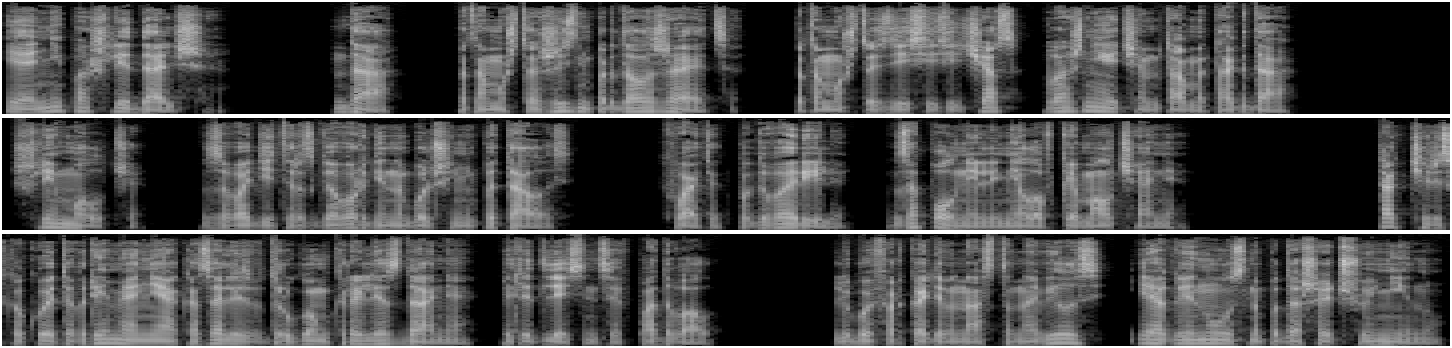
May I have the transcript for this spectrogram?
И они пошли дальше. Да, Потому что жизнь продолжается. Потому что здесь и сейчас важнее, чем там и тогда. Шли молча. Заводить разговор Дина больше не пыталась. Хватит, поговорили. Заполнили неловкое молчание. Так, через какое-то время они оказались в другом крыле здания, перед лестницей в подвал. Любовь Аркадьевна остановилась и оглянулась на подошедшую Нину.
